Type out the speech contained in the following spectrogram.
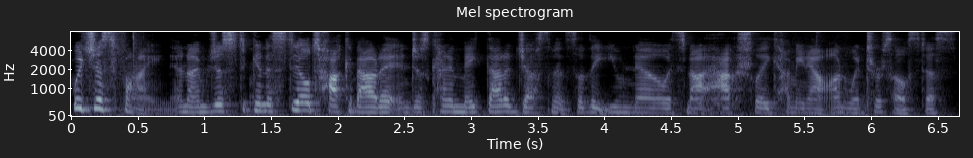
which is fine. And I'm just going to still talk about it and just kind of make that adjustment so that you know it's not actually coming out on winter solstice.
